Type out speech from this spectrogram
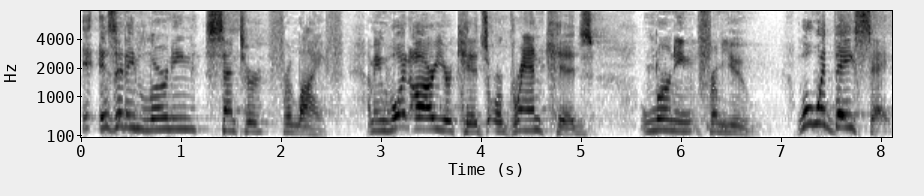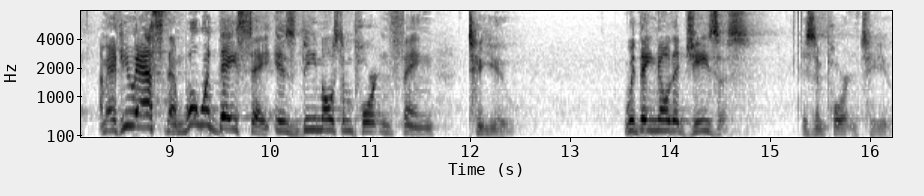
is it a learning center for life? I mean, what are your kids or grandkids learning from you? What would they say? I mean, if you ask them, what would they say is the most important thing to you? Would they know that Jesus is important to you?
